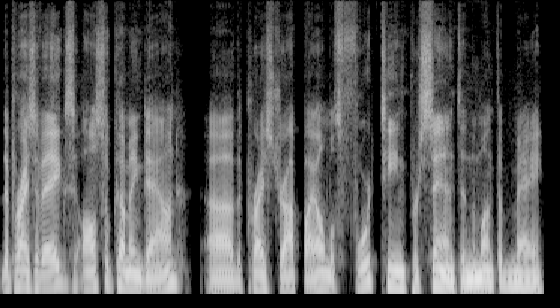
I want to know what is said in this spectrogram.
the price of eggs also coming down. Uh, the price dropped by almost 14% in the month of May.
